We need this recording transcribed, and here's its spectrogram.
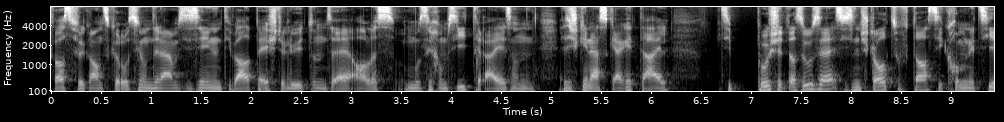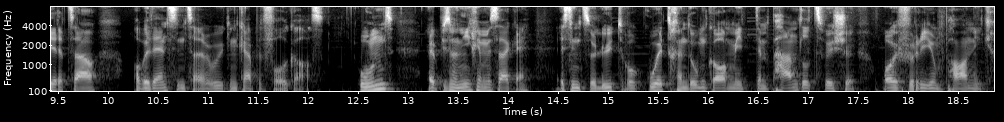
was für ganz große Unternehmen sie sind und die weltbesten Leute und äh, alles muss sich um sie drehen, sondern es ist genau das Gegenteil. Sie pushen das raus, sie sind stolz auf das, sie kommunizieren es auch, aber dann sind sie auch ruhig und geben Vollgas. Und, etwas, was ich immer sage, es sind so Leute, die gut können umgehen mit dem Pendel zwischen Euphorie und Panik.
